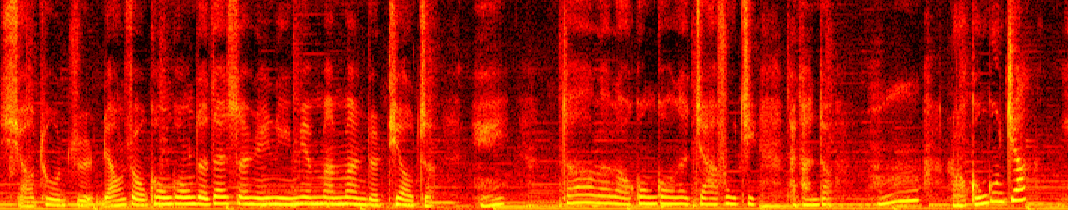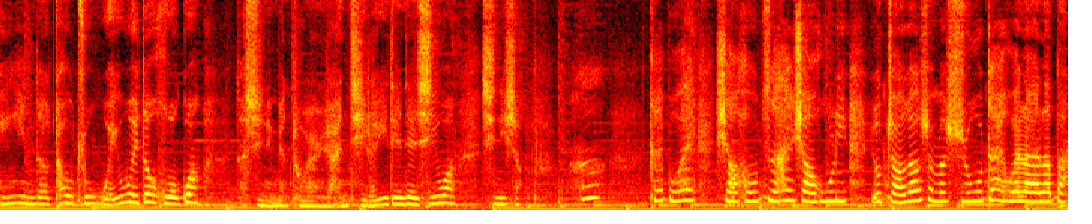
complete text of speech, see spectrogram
小兔子两手空空的在森林里面慢慢的跳着。咦，到了老公公的家附近，他看到，嗯，老公公家隐隐的透出微微的火光，他心里面突然燃起了一点点希望，心里想，嗯，该不会小猴子和小狐狸有找到什么食物带回来了吧？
